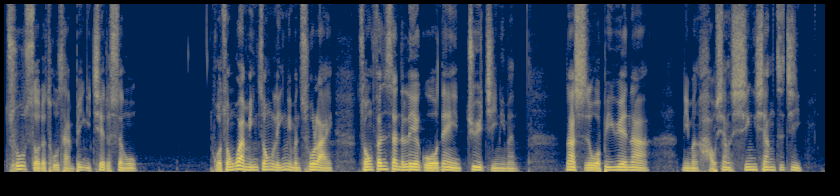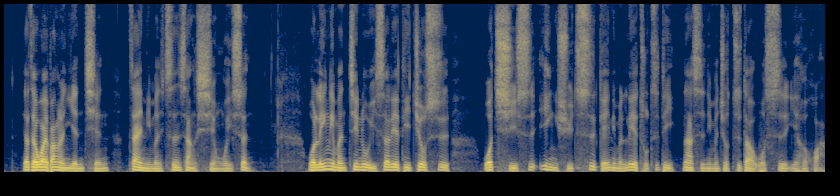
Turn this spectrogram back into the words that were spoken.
出手的土产，并一切的圣物。我从万民中领你们出来，从分散的列国内聚集你们。那时我必悦纳你们，好像馨香之际，要在外邦人眼前，在你们身上显为圣。我领你们进入以色列地，就是我启示应许赐给你们列祖之地。那时你们就知道我是耶和华。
